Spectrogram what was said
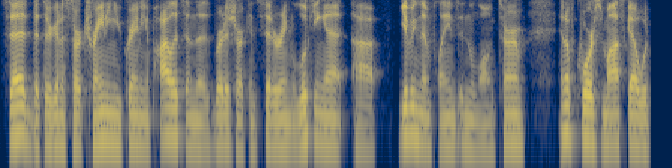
said that they're going to start training Ukrainian pilots, and the British are considering looking at uh, giving them planes in the long term. And of course, Moscow would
